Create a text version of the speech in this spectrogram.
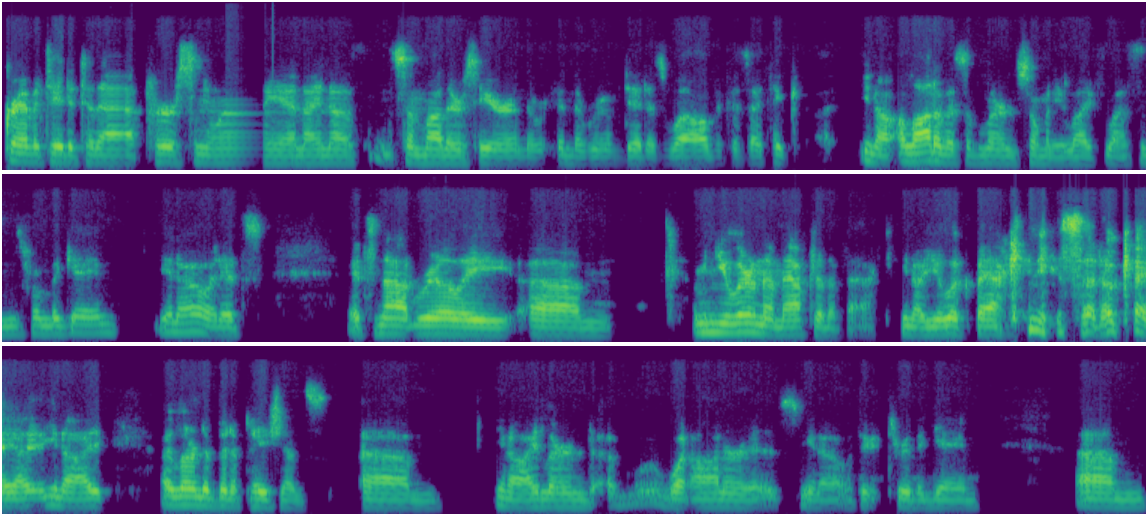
gravitated to that personally, and I know some others here in the in the room did as well because I think, you know, a lot of us have learned so many life lessons from the game, you know, and it's it's not really. Um, I mean, you learn them after the fact. You know, you look back and you said, okay, I, you know, I I learned a bit of patience. Um, you know, I learned what honor is, you know, th- through the game. Um,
